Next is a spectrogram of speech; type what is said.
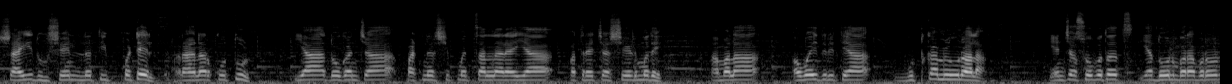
शाहिद हुसेन लतीफ पटेल राहणार कोतुळ या दोघांच्या पार्टनरशिपमध्ये चालणाऱ्या या पत्र्याच्या शेडमध्ये आम्हाला अवैधरित्या गुटखा मिळून आला. यांच्यासोबतच या दोन बराबरोबर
